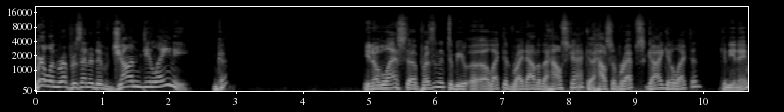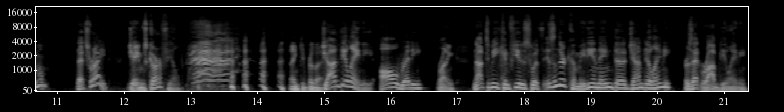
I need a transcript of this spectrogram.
Maryland Representative John Delaney. Okay. You know, the last uh, president to be uh, elected right out of the House, Jack, a House of Reps guy get elected? Can you name him? That's right. James Garfield. Thank you for that. John Delaney already running. Not to be confused with, isn't there a comedian named uh, John Delaney? Or is that Rob Delaney?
